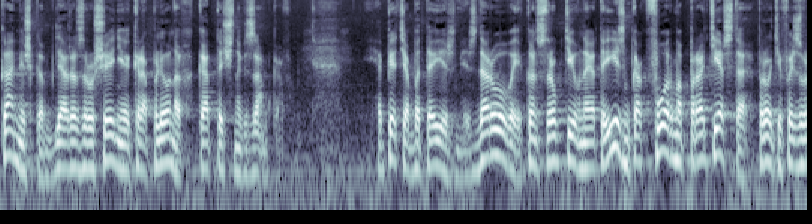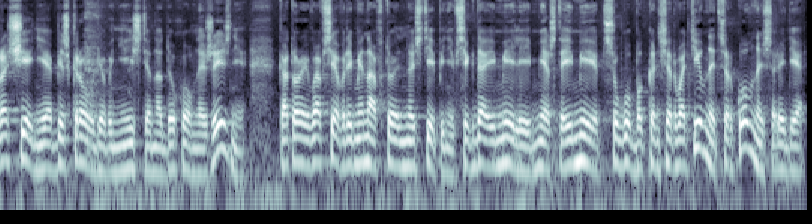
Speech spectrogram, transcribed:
камешком для разрушения крапленых каточных замков – опять об атеизме. Здоровый конструктивный атеизм как форма протеста против извращения и обескровливания истинно духовной жизни, которые во все времена в той или иной степени всегда имели место, имеют в сугубо консервативной церковной среде,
